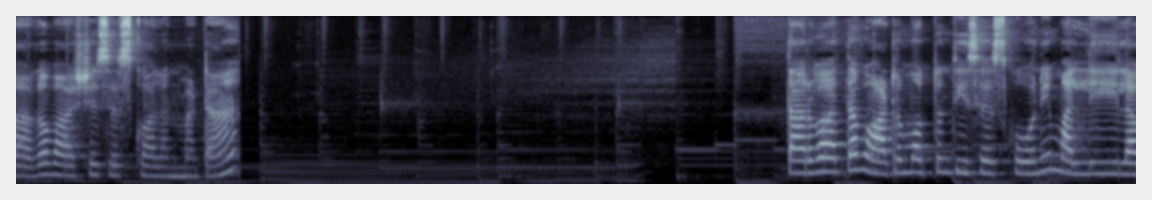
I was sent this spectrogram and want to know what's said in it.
బాగా వాష్ చేసేసుకోవాలన్నమాట. తర్వాత వాటర్ మొత్తం తీసేసుకొని మళ్ళీ ఇలా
